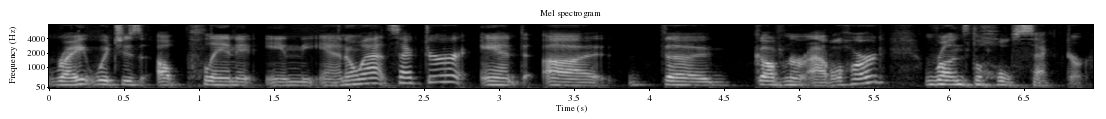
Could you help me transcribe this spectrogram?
right, which is a planet in the Anoat sector, and uh, the governor Adelhard runs the whole sector,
